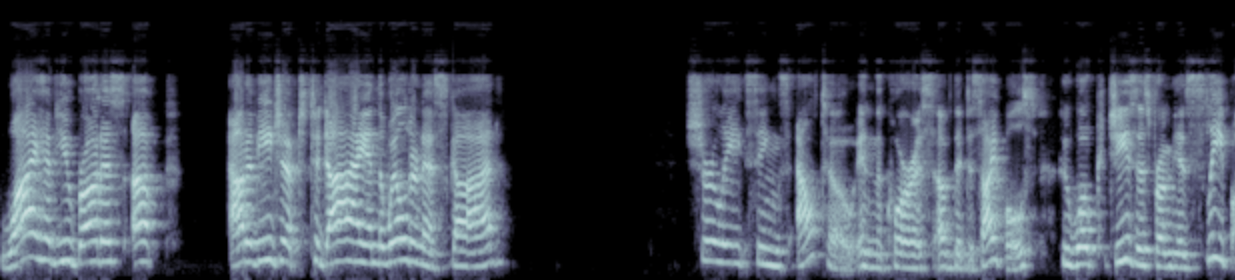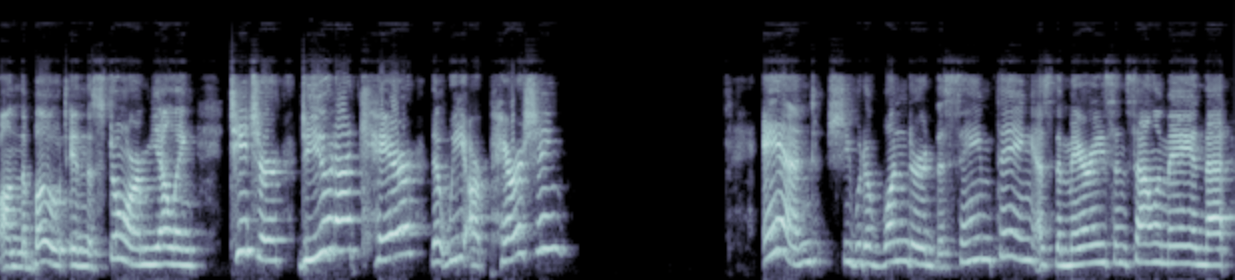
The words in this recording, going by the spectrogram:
Why have you brought us up out of Egypt to die in the wilderness, God? Shirley sings alto in the chorus of the disciples who woke Jesus from his sleep on the boat in the storm, yelling, Teacher, do you not care that we are perishing? And she would have wondered the same thing as the Marys and Salome in that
